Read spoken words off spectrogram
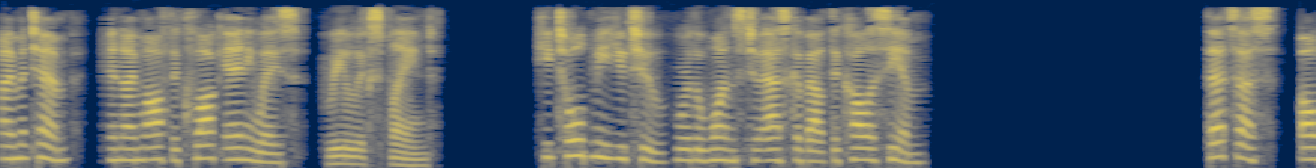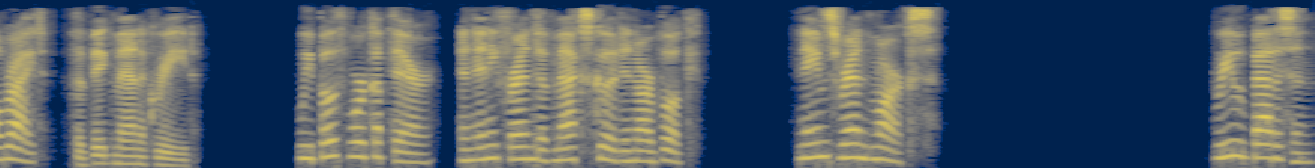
I'm a temp, and I'm off the clock anyways, Ryu explained. He told me you two were the ones to ask about the Colosseum. That's us, alright, the big man agreed. We both work up there, and any friend of Mac's good in our book. Name's Rand Marks. Ryu Bateson.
